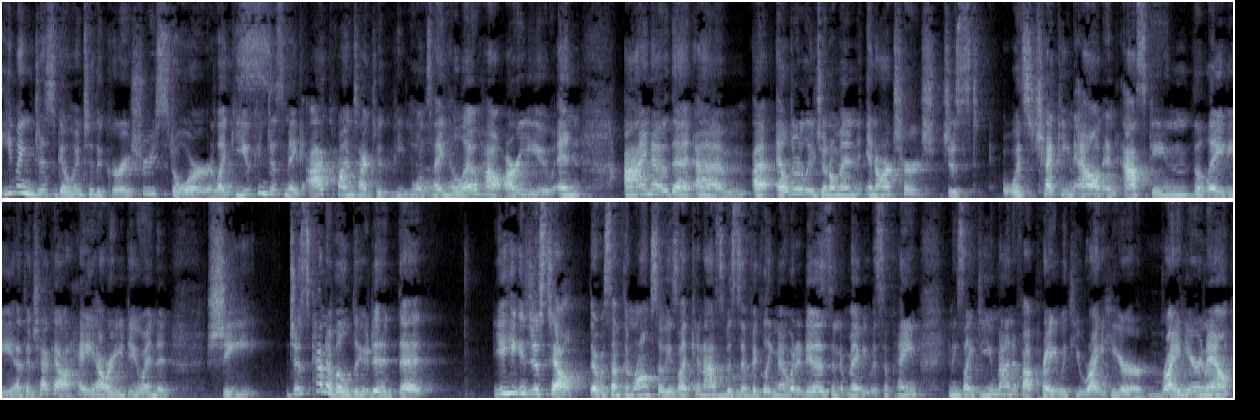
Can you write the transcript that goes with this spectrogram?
even just go into the grocery store like you can just make eye contact with people and say hello how are you? And I know that um, an elderly gentleman in our church just was checking out and asking the lady at the checkout, "Hey, how are you doing?" And she just kind of alluded that he could just tell there was something wrong. So he's like, "Can I mm-hmm. specifically know what it is?" And maybe it was some pain. And he's like, "Do you mind if I pray with you right here, mm-hmm. right here now?"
